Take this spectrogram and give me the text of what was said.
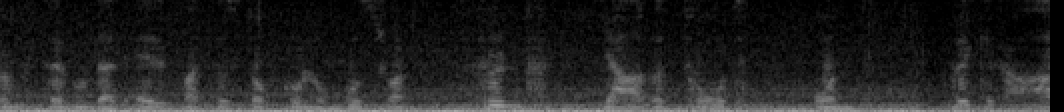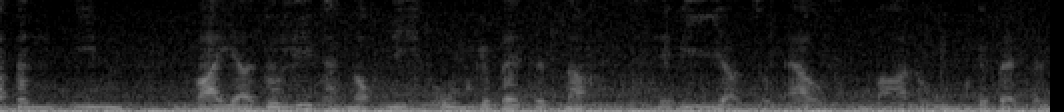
1511 war Christoph Kolumbus schon fünf Jahre tot und begraben in Valladolid, noch nicht umgebettet nach Sevilla, zum ersten Mal umgebettet.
